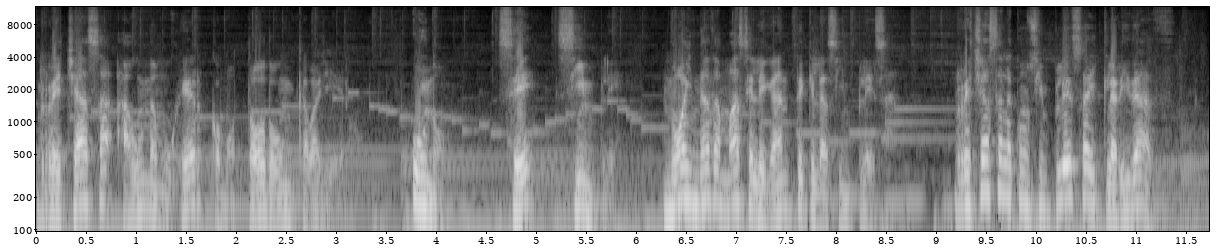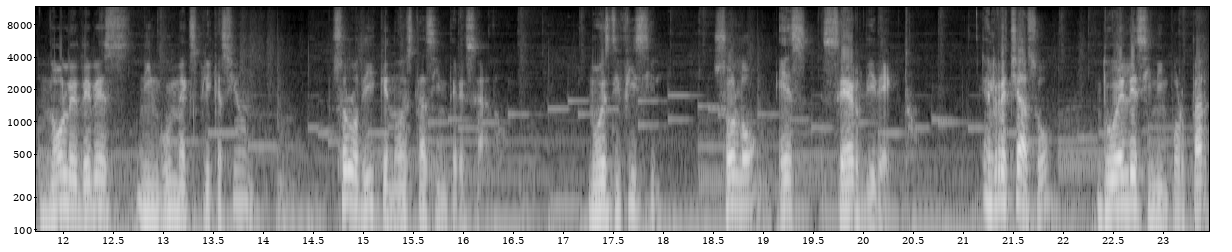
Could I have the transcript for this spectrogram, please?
Rechaza a una mujer como todo un caballero. 1. Sé simple. No hay nada más elegante que la simpleza. Recházala con simpleza y claridad. No le debes ninguna explicación. Solo di que no estás interesado. No es difícil, solo es ser directo. El rechazo duele sin importar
